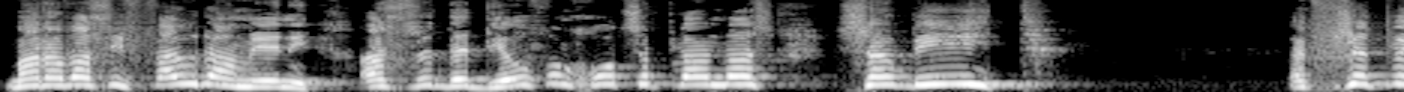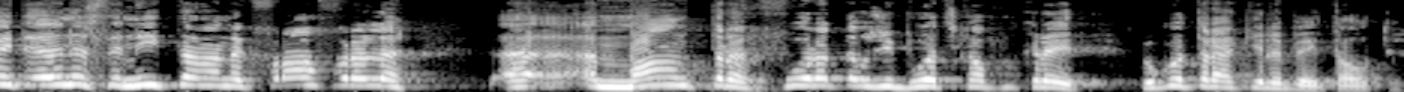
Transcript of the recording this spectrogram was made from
Maar daar was nie fout daarmee nie. As dit deel van God se plan was, sou be it. Ek sit met Ernest en Nita en ek vra vir hulle 'n uh, 'n maand terug voordat ons die boodskap gekry het, hoekom trek julle bed al toe?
